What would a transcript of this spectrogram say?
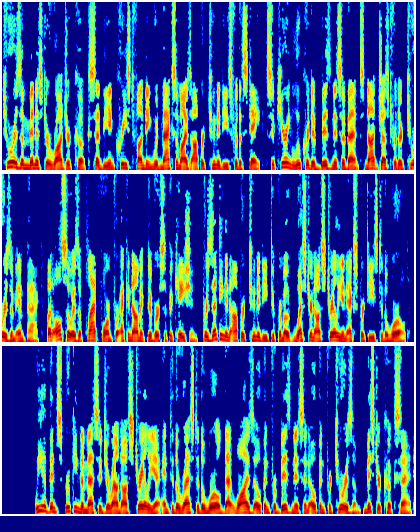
Tourism Minister Roger Cook said the increased funding would maximize opportunities for the state, securing lucrative business events not just for their tourism impact, but also as a platform for economic diversification, presenting an opportunity to promote Western Australian expertise to the world. We have been spruiking the message around Australia and to the rest of the world that WA is open for business and open for tourism, Mr. Cook said.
